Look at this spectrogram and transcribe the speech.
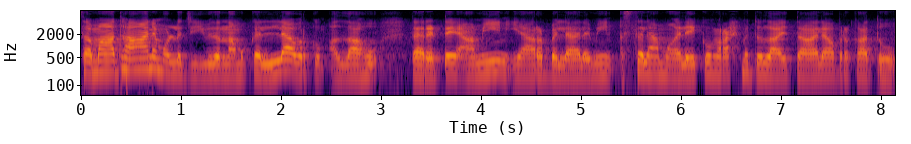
സമാധാനമുള്ള ജീവിതം നമുക്കെല്ലാവർക്കും അള്ളാഹു തരട്ടെ. അമീൻ യാ റബ്ബൽ ആലമീൻ. അസ്സലാമു അലൈക്കും വറഹ്മത്തുള്ളാഹി തആല വബറകാതുഹു.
